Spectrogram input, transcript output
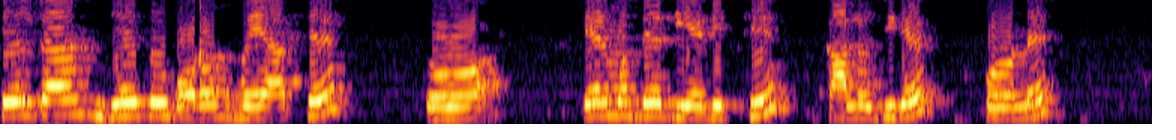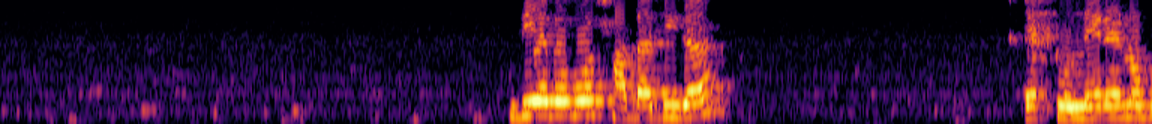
তেলটা যেহেতু গরম হয়ে আছে, তো এর মধ্যে দিয়ে দিচ্ছি কালো জিরে ফোড়নে। দিয়ে দেবো সাদা জিরা, একটু নেড়ে নেব।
